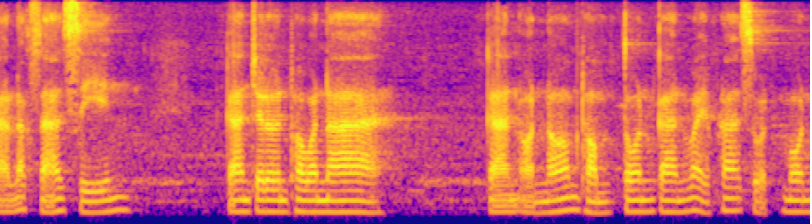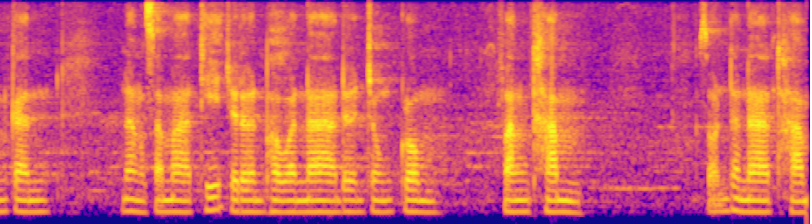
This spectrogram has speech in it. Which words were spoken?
การรักษาศีล การเจริญภาวนา การอ่อนน้อมถ่อมตน การไหว้พระสวดมนต์การนั่งสมาธิเจริญภาวนาเดินจงกรม ฟังธรรม สนทนาธรรม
